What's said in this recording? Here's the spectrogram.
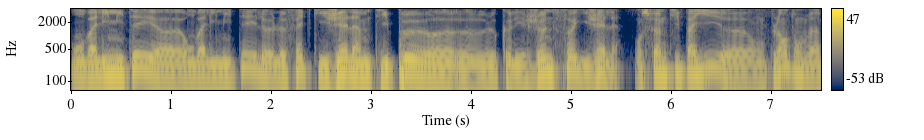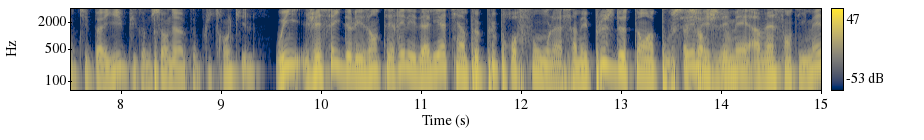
On va limiter, euh, on va limiter le, le fait qu'ils gèlent un petit peu, que les jeunes feuilles gèlent. On se fait un petit paillis, on plante, on met un petit paillis, puis comme ça on est un peu plus tranquille. Oui, j'essaye de les enterrer, les dahlias, tiens, un peu plus profond. Là. Ça met plus de temps à pousser, mais je les mets à 20 cm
